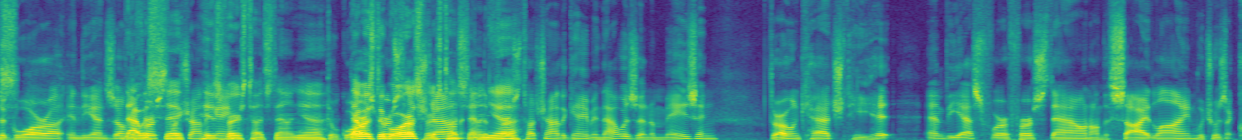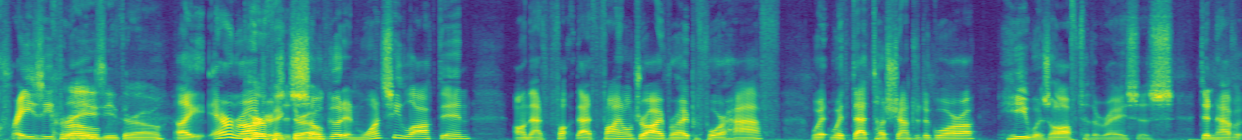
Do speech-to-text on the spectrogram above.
Yes. DeGuara in the end zone. that the was first sick. touchdown of the His game. first touchdown. Yeah. DeGuara's that was first DeGuara's touchdown first touchdown. and the yeah. first touchdown of the game, and that was an amazing throw and catch. He hit MVS for a first down on the sideline, which was a crazy, Crazy throw. throw. Like Aaron Rodgers Perfect is throw. so good, and once he locked in on that fi- that final drive right before half with with that touchdown to DeGuara, he was off to the races. Didn't have an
